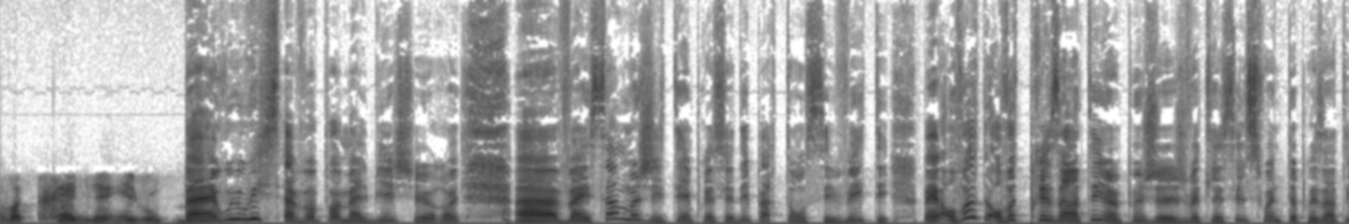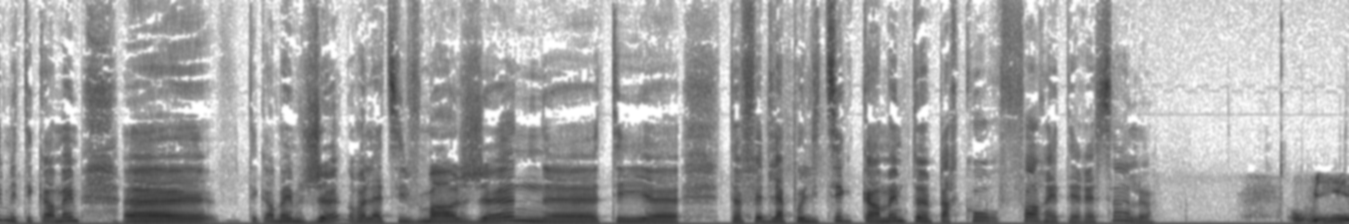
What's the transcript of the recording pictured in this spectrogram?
Ça va très bien. Et vous? Ben oui, oui, ça va pas mal bien. Je suis heureux. Euh, Vincent, moi, j'ai été impressionné par ton CV. T'es, ben, on va, on va te présenter un peu. Je, je vais te laisser le soin de te présenter, mais t'es quand même, euh, t'es quand même jeune, relativement jeune. Euh, t'es, euh, t'as fait de la politique quand même. T'as un parcours fort intéressant, là. Oui,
